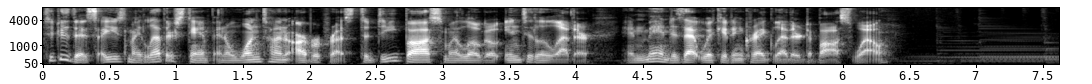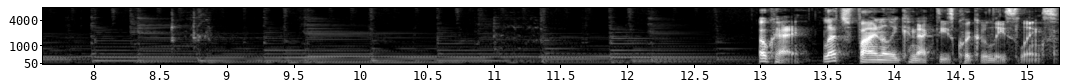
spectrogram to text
To do this, I used my leather stamp and a one-ton arbor press to deboss my logo into the leather, and man does that Wickett and Craig leather deboss well. Okay, let's finally connect these quick release links.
